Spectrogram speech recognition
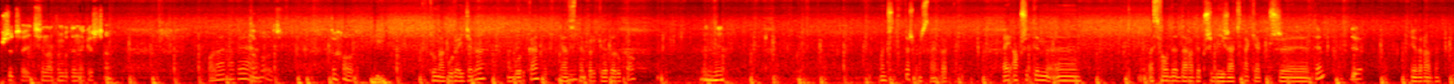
Przyczaić się na ten budynek jeszcze? Cholera To wie. chodź. To chodź. Tu na górę idziemy? Na górkę? Ja ze snajperki będę lukał? Mhm. Znaczy ty też masz snajperkę. Ej, a przy tym y, SVD da radę przybliżać, tak jak przy tym? Nie. Nie da rady. No.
